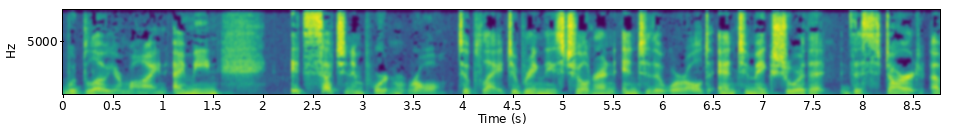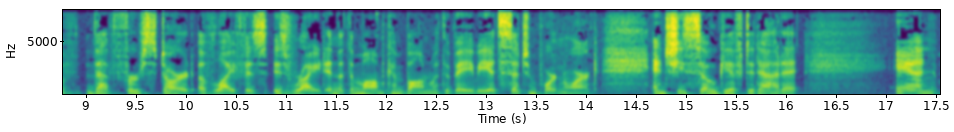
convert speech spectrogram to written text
would blow your mind. I mean, it's such an important role to play to bring these children into the world and to make sure that the start of that first start of life is is right and that the mom can bond with the baby. It's such important work. And she's so gifted at it. And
